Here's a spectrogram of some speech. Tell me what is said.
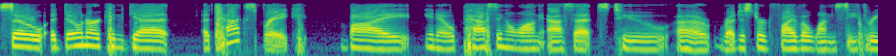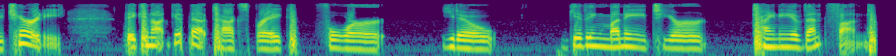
So a donor can get a tax break by you know passing along assets to a registered 501c3 charity they cannot get that tax break for you know giving money to your tiny event fund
